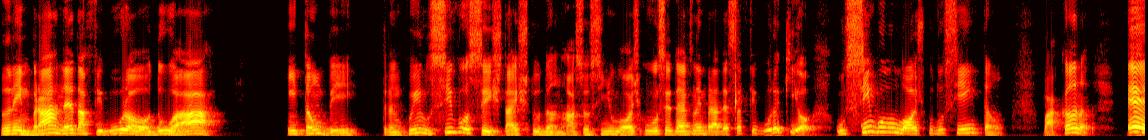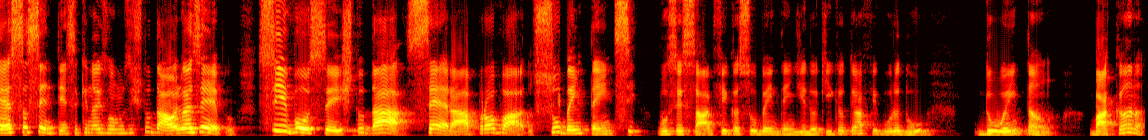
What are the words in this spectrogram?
lembrar né, da figura ó, do A, então B. Tranquilo? Se você está estudando raciocínio lógico, você deve lembrar dessa figura aqui, ó. O símbolo lógico do se então. Bacana? É essa sentença que nós vamos estudar. Olha o exemplo. Se você estudar, será aprovado. Subentende-se, você sabe, fica subentendido aqui que eu tenho a figura do, do então. Bacana?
